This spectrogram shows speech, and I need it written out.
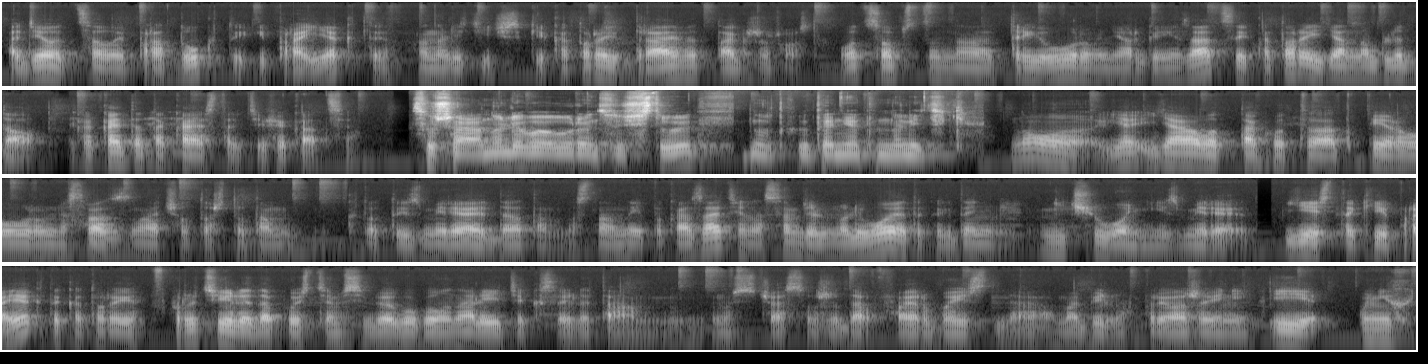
а делать целые продукты и проекты аналитические, которые драйвят также рост. Вот, собственно, три уровня организации, которые я наблюдал. Какая-то такая стратификация. Слушай, а нулевой уровень существует, ну, вот, когда нет аналитики? Ну, я, я вот так вот от первого уровня сразу значил то, что там кто-то измеряет, да, там основные показатели. На самом деле нулевой — это когда ничего не измеряют. Есть такие проекты, которые вкрутили, допустим, себе Google Analytics или там, ну, сейчас уже, да, Firebase для мобильных приложений, и у них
